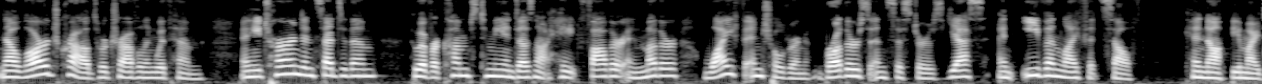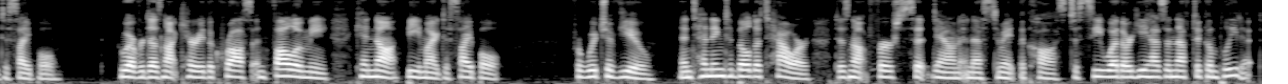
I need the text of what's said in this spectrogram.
Now large crowds were traveling with him, and he turned and said to them, Whoever comes to me and does not hate father and mother, wife and children, brothers and sisters, yes, and even life itself, cannot be my disciple. Whoever does not carry the cross and follow me cannot be my disciple. For which of you, intending to build a tower, does not first sit down and estimate the cost to see whether he has enough to complete it?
